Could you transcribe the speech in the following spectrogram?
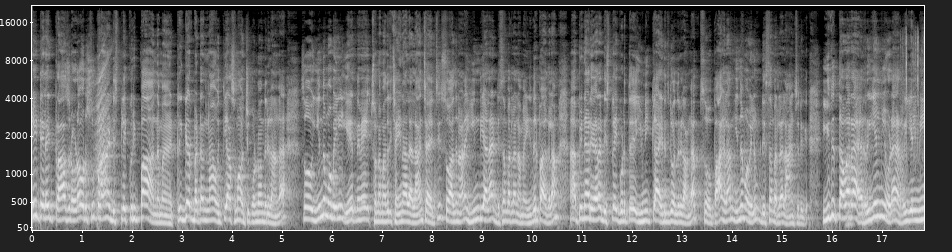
எயிட் எலைட் ப்ராசரோட ஒரு சூப்பரான டிஸ்ப்ளே குறிப்பாக நம்ம ட்ரிகர் பட்டன்லாம் வித்தியாசமாக வச்சு கொண்டு வந்திருக்காங்க. ஸோ இந்த மொபைல் ஏற்கனவே சொன்ன மாதிரி சைனாவில் லான்ச் ஆயிடுச்சு ஸோ அதனால இந்தியாவில் டிசம்பரில் நம்ம எதிர்பார்க்கலாம். பின்னாடி வேறு டிஸ்ப்ளே கொடுத்து யூனிக்காக எடுத்துகிட்டு வந்திருக்காங்க. ஸோ பார்க்கலாம். இந்த மொபைலும் டிசம்பரில் லான்ச் இருக்குது இது தவிர ரியல்மியோட ரியல்மி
